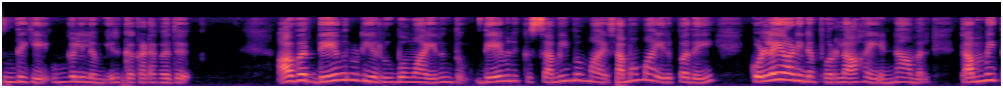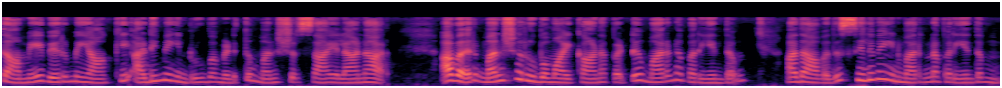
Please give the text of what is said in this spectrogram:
சிந்தையே உங்களிலும் இருக்க கடவது. அவர் தேவனுடைய ரூபமாயிருந்தும் தேவனுக்கு சமீபமாய் சமமாய் இருப்பதை கொள்ளையாடின பொருளாக எண்ணாமல் தம்மை தாமே வெறுமையாக்கி அடிமையின் ரூபம் எடுத்து மனுஷர் சாயலானார். அவர் மனுஷ ரூபமாய் காணப்பட்டு மரண பரியந்தம் அதாவது சிலுவையின் மரண பரியந்தம்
